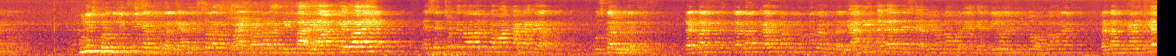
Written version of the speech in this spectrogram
पुलिस प्रतिनियुक्ति का विवरण यानी इस तरह का ज्वाइंट ऑर्डर का निकला है या आपके द्वारा ही एसएचओ के द्वारा भी कमान काटा गया उसका विवरण दंडाधिकारी प्रतिनियुक्ति का विवरण यानी अगर जैसे अभी हम लोगों ने एनडीओ जो हम लोगों ने दंडाधिकारी किया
